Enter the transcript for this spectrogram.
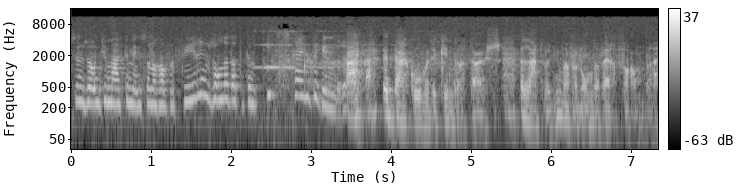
Zijn zoontje maakt tenminste nogal vertering... zonder dat het hem iets schijnt te hinderen. Ah, daar komen de kinderen thuis. Laten we nu maar van onderwerp veranderen.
